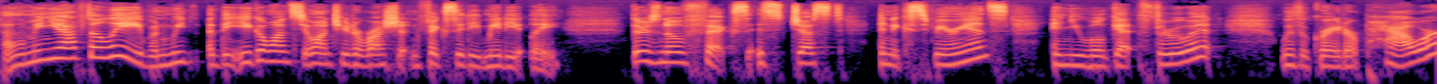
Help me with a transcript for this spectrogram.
Doesn't mean you have to leave. And we, the ego wants to want you to rush it and fix it immediately. There's no fix. It's just an experience, and you will get through it with greater power.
